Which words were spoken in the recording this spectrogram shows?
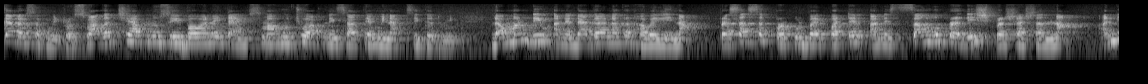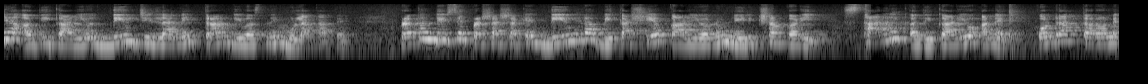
નમસ્કાર દર્શક મિત્રો, સ્વાગત છે આપનું શ્રી ભવાની ટાઈમ્સમાં હું છું આપની સાથે મીનાક્ષી ગઢવી. દમણ દીવ અને દાદરાનગર હવેલીના પ્રશાસક પ્રફુલભાઈ પટેલ અને સંઘ પ્રદેશ પ્રશાસનના અન્ય અધિકારીઓ દીવ જિલ્લાની ત્રણ દિવસની મુલાકાતે. પ્રથમ દિવસે પ્રશાસકે દીવના વિકાસીય કાર્યોનું નિરીક્ષણ કરી સ્થાનિક અધિકારીઓ અને કોન્ટ્રાક્ટરોને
